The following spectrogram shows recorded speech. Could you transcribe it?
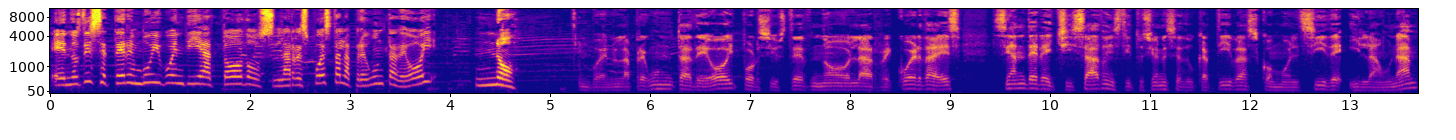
Eh, nos dice Tere, muy buen día a todos. La respuesta a la pregunta de hoy, no. Bueno, la pregunta de hoy, por si usted no la recuerda, es, ¿se han derechizado instituciones educativas como el CIDE y la UNAM?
